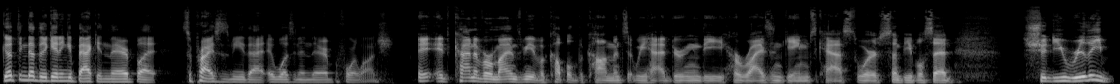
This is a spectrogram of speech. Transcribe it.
good thing that they're getting it back in there but surprises me that it wasn't in there before launch. It, it, kind of reminds me of a couple of the comments that we had during the Horizon Games cast, where some people said, "Should you really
